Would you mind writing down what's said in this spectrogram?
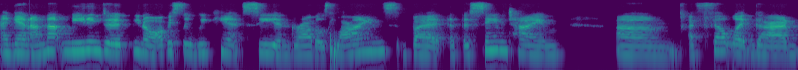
again, I'm not meaning to, you know, obviously we can't see and draw those lines, but at the same time, um, I felt like God,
